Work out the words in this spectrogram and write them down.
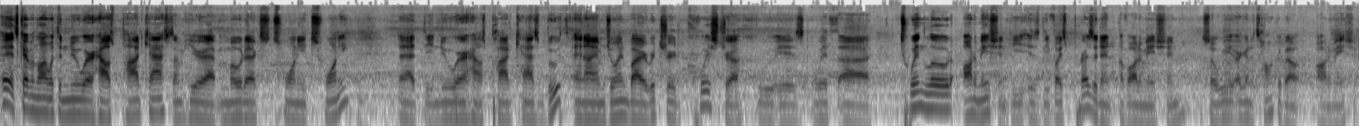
Hey, it's Kevin Lawton with the New Warehouse Podcast. I'm here at Modex 2020 at the New Warehouse Podcast booth, and I am joined by Richard Kooistra, who is with uh, Twinlode Automation. He is the Vice President of Automation. So we are going to talk about automation,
